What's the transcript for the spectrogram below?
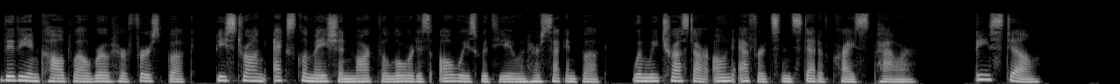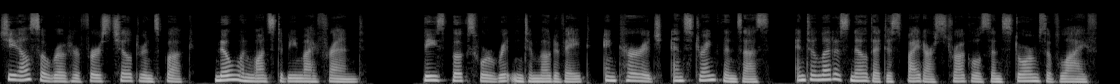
Vivienne Caldwell wrote her first book, Be Strong! exclamation mark The Lord is always with you in her second book, When we trust our own efforts instead of Christ's power. Be still. She also wrote her first children's book, No One Wants to Be My Friend. These books were written to motivate, encourage, and strengthens us, and to let us know that despite our struggles and storms of life,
